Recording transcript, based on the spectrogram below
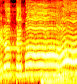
pero temor.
